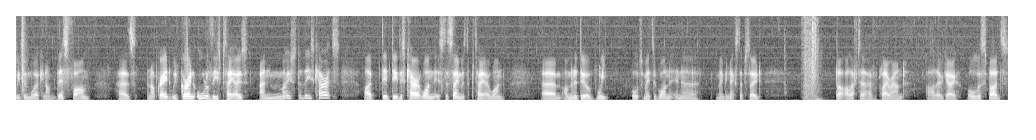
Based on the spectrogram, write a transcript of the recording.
we've been working on? This farm has an upgrade. We've grown all of these potatoes and most of these carrots. I did do this carrot one. It's the same as the potato one. Um, I'm going to do a wheat automated one in a maybe next episode. But I'll have to have a play around. Oh, there we go. All the spuds.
